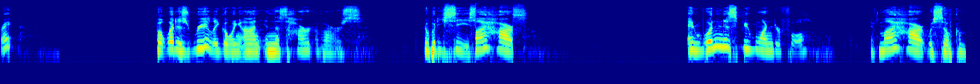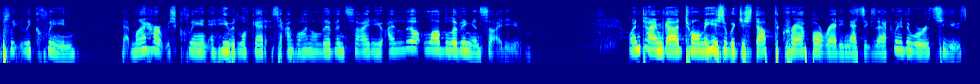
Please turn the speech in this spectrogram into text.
right? But what is really going on in this heart of ours? Nobody sees. My heart, And wouldn't this be wonderful if my heart was so completely clean that my heart was clean and he would look at it and say, I want to live inside of you. I li- love living inside of you. One time God told me, He said, Would you stop the crap already? And that's exactly the words He used.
